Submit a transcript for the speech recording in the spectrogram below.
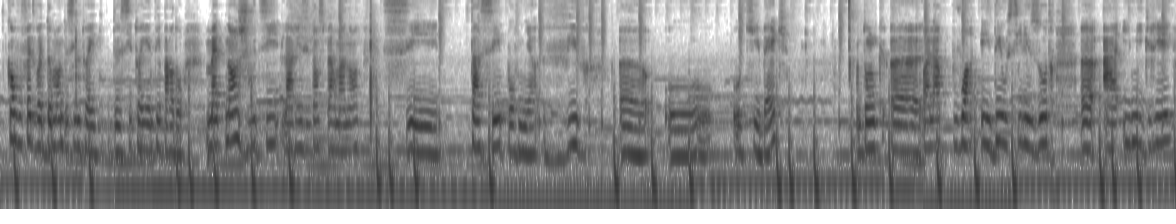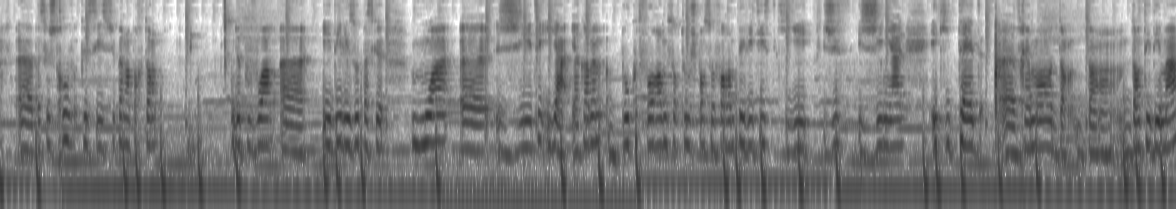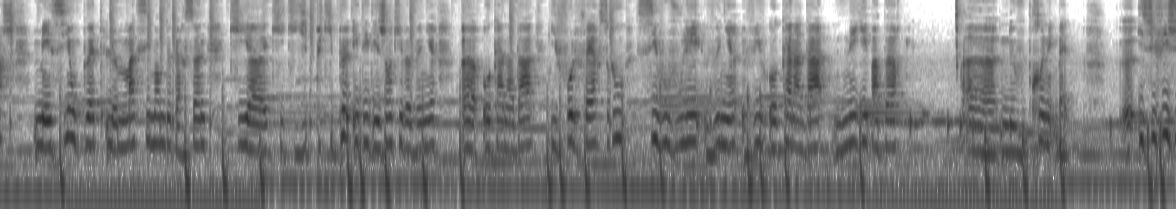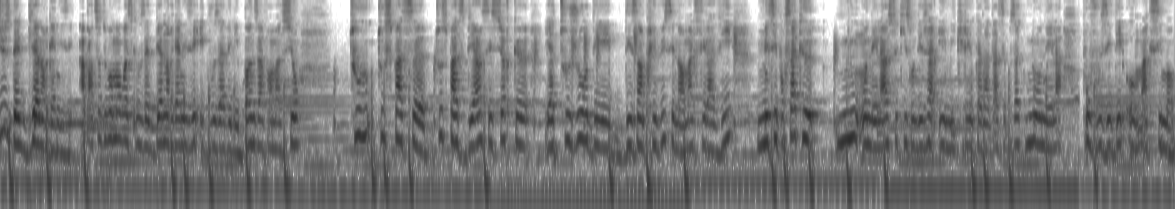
quand vous faites votre demande de citoyenneté, de citoyenneté pardon. Maintenant, je vous dis, la résidence permanente, c'est assez pour venir vivre euh, au, Québec. Donc euh, voilà, pouvoir aider aussi les autres euh, à immigrer parce que je trouve que c'est super important de pouvoir aider les autres parce que moi, euh, j'ai, il y a, y a, quand même beaucoup de forums, surtout je pense au forum PVTiste qui est juste génial et qui t'aide euh, vraiment dans, dans, tes démarches. Mais si on peut être le maximum de personnes qui, euh, qui, qui, qui, peut aider des gens qui veulent venir au Canada, il faut le faire. Surtout si vous voulez venir vivre au Canada, n'ayez pas peur. ne vous prenez... Ben, euh, il suffit juste d'être bien organisé. À partir du moment où est-ce que vous êtes bien organisé et que vous avez les bonnes informations, tout, tout, se, passe, tout se passe bien. C'est sûr qu'il y a toujours des, des imprévus, c'est normal, c'est la vie. Mais c'est pour ça que nous, on est là, ceux qui sont déjà émigrés au Canada, c'est pour ça que nous, on est là pour vous aider au maximum.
